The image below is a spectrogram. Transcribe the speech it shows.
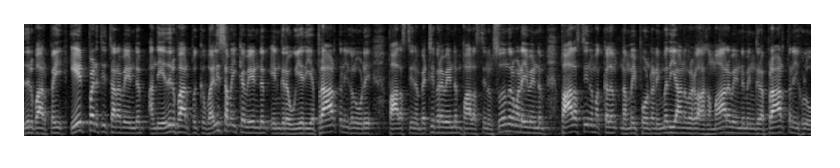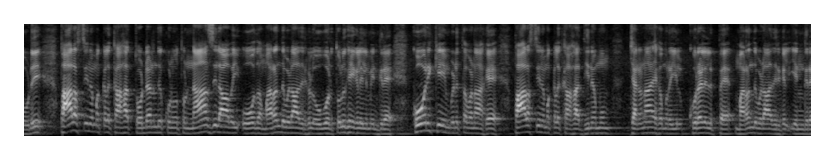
எதிர்பார்ப்பை ஏற்படுத்தி தர வேண்டும் அந்த எதிர்பார்ப்புக்கு வழி சமைக்க வேண்டும் என்கிற உயரிய பிரார்த்தனைகளோடு பாலஸ்தீனம் வெற்றி பெற வேண்டும் பாலஸ்தீனம் சுதந்திரம் அடைய வேண்டும் பாலஸ்தீன மக்களும் நம்மை போன்ற நிம்மதியானவர்களாக மாற வேண்டும் என்கிற பிரார்த்தனைகளோடு பாலஸ்தீன மக்களுக்காக தொடர்ந்து குணத்து நாசிலாவை ஓத மறந்து விடாதீர்கள் ஒவ்வொரு தொழுகைகளிலும் என்கிற கோரிக்கையும் விடுத்தவனாக பாலஸ்தீன மக்களுக்காக தினமும் ஜனநாயக முறையில் குரல் எழுப்ப மறந்து விடாதீர்கள் என்கிற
